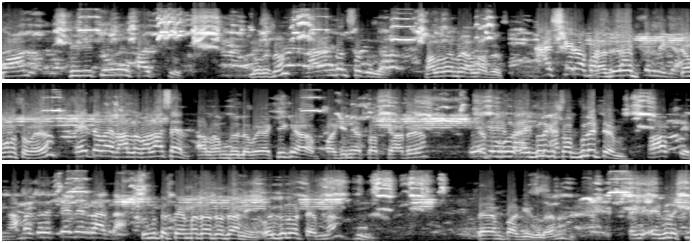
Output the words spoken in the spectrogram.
one three two five two. Location? Narayanganj ভালো ভাই আল্লাহ হাফেজ। আজকের কেমন আছো ভাইয়া? এই তো ভাই ভালো ভালো আছেন? আলহামদুলিল্লাহ ভাইয়া কি কি পাখি নিয়ে আসছো আজকে হাটে? এগুলো কি সবগুলোই টেম? সব টিম আমার কাছে টেমের রাজা। তুমি তো টেমের রাজা জানি ওইগুলো টেম না? টেম পাখিগুলো না? এগুলো কি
